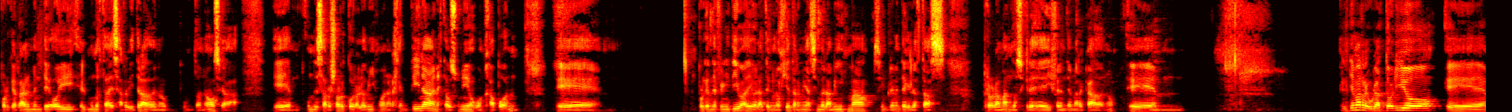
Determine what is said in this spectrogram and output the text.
Porque realmente hoy el mundo está desarbitrado en un punto, ¿no? O sea, eh, un desarrollador cobra lo mismo en Argentina, en Estados Unidos o en Japón. Eh, porque en definitiva, digo, la tecnología termina siendo la misma, simplemente que lo estás programando, si querés, de diferente mercado, ¿no? Eh, el tema regulatorio, eh,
